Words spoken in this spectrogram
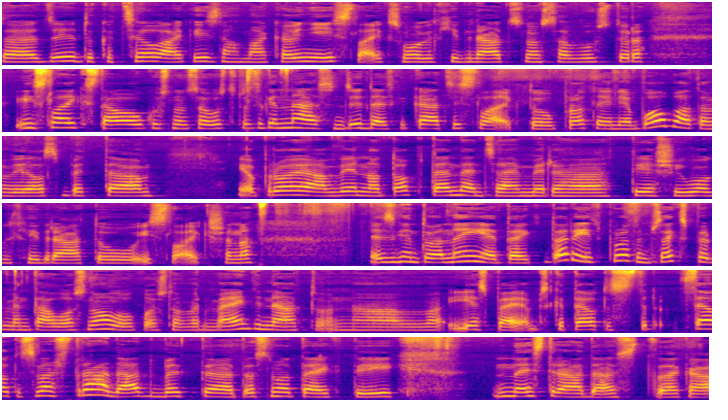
uh, dzirdu, ka cilvēki izdomā, ka viņi izslēgs ogļhidrātus no sava uztura, izslēgs taukus no sava uztura. Es gan neesmu dzirdējis, ka kāds izslēgtu proteīnu jeb olbaltumvielas, bet uh, joprojām viena no top tendencēm ir uh, tieši ogļhidrātu izslēgšana. Es gan to neieteiktu darīt. Protams, eksperimentālos nolūkos to var mēģināt, un uh, iespējams, ka tev tas, tev tas var strādāt, bet uh, tas noteikti nestrādās tā kā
